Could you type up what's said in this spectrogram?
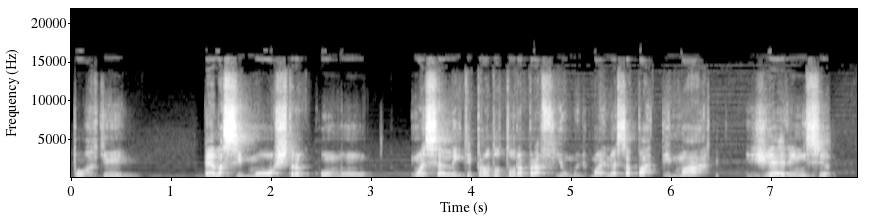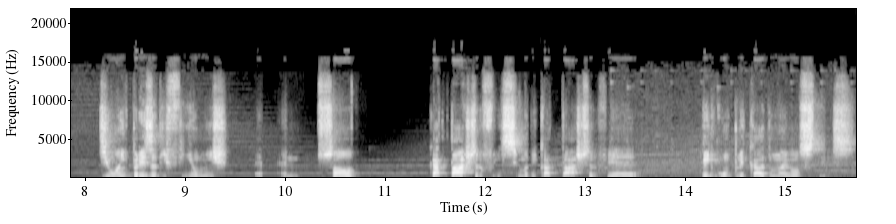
porque ela se mostra como uma excelente produtora para filmes, mas nessa parte de marketing e gerência de uma empresa de filmes é, é só catástrofe em cima de catástrofe é bem complicado um negócio desse.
